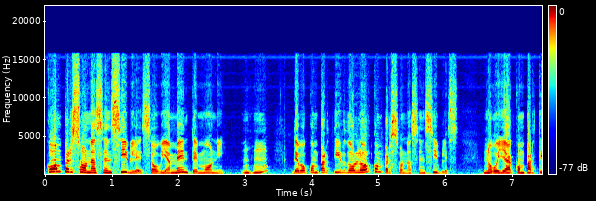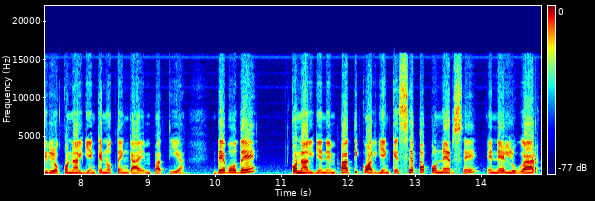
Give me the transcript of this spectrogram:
con personas sensibles, obviamente, Moni. Debo compartir dolor con personas sensibles. No voy a compartirlo con alguien que no tenga empatía. Debo de, con alguien empático, alguien que sepa ponerse en el lugar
